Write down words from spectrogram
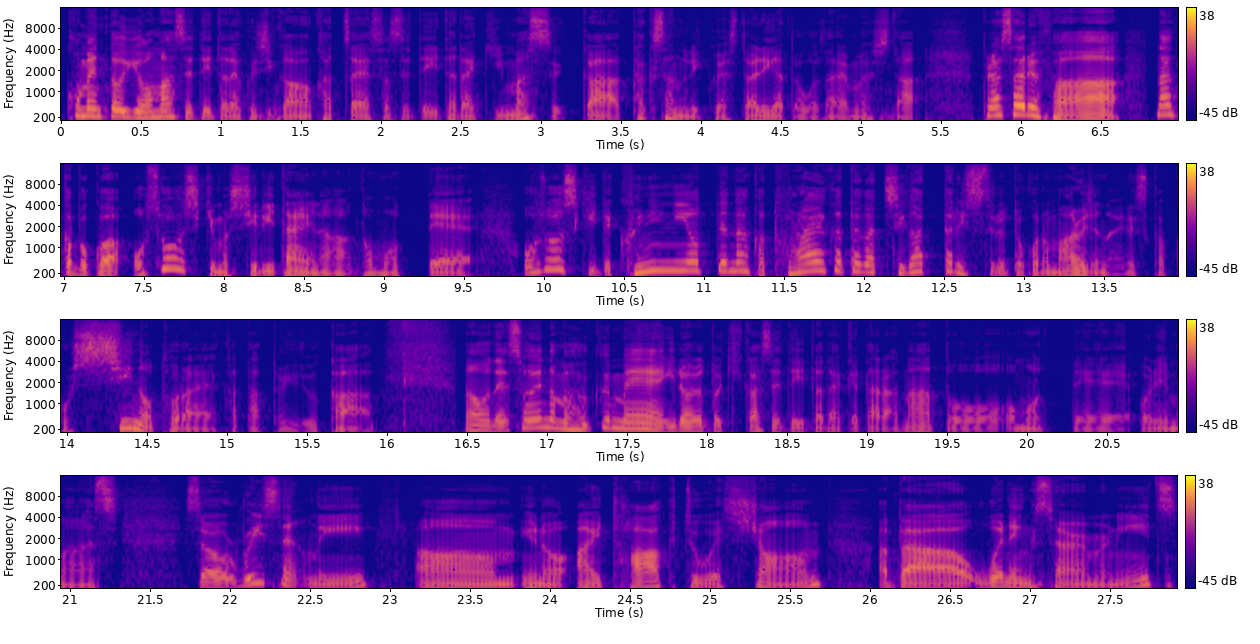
コメントを読ませていただく時間は割愛させていただきますがたくさんのリクエストありがとうございました。プラスアルファなんか僕はお葬式も知りたいなと思ってお葬式って国によってなんか捉え方が違ったりするところもあるじゃないですかこう死の捉え方というかなのでそういうのも含めいろいろと聞かせていただけたらなと思っております。So recently, um, you know, I talked with Sean about wedding ceremonies.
